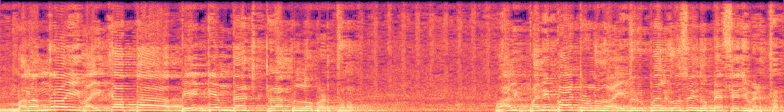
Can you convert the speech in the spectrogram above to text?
మనందరం ఈ వైకాపా పేటిఎం బ్యాచ్ ట్రాపుల్లో పడుతున్నాం. వాళ్ళకి పని పాట ఉండదు. ఐదు రూపాయల కోసం ఏదో మెసేజ్ పెడతారు.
